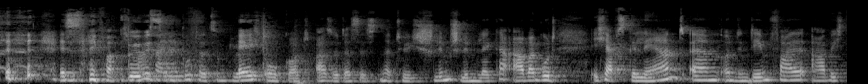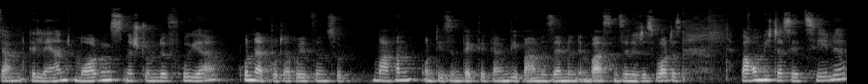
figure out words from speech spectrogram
es ist einfach Ich mag böse. keine Butter zum Glück. Echt? Oh Gott, also das ist natürlich schlimm, schlimm lecker. Aber gut, ich habe es gelernt ähm, und in dem Fall habe ich dann gelernt, morgens eine Stunde früher 100 Butterbrezeln zu machen und die sind weggegangen wie warme Semmeln im wahrsten Sinne des Wortes. Warum ich das erzähle,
